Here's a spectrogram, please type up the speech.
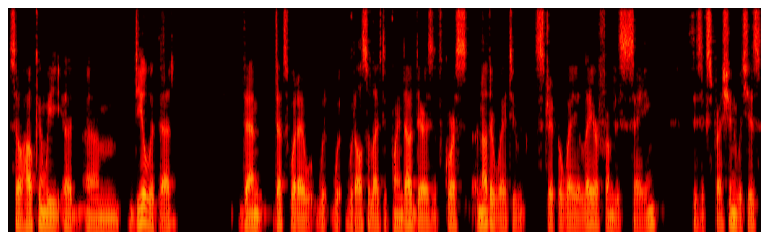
So how can we uh, um, deal with that? Then that's what I w- w- would also like to point out. There is, of course, another way to strip away a layer from this saying, this expression, which is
